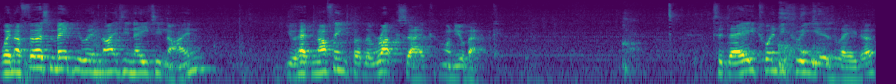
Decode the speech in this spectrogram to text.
When I first met you in 1989, you had nothing but the rucksack on your back. Today, 23 years later,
